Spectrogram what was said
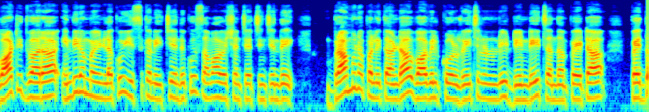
వాటి ద్వారా ఇందిరమ్మ ఇండ్లకు ఇసుకను ఇచ్చేందుకు సమావేశం చర్చించింది. బ్రాహ్మణపల్లి తాండా వావిల్కోల్ రీచ్ల నుండి డిండి చందంపేట పెద్ద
